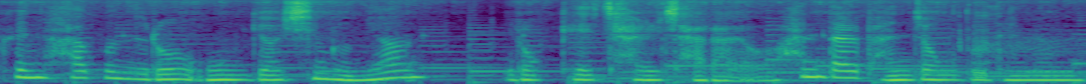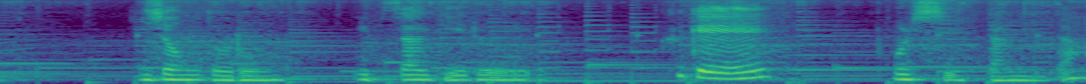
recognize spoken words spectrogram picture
큰 화분으로 옮겨 심으면 이렇게 잘 자라요. 한 달 반 정도 되면 이 정도로 잎사귀를 크게 볼 수 있답니다.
